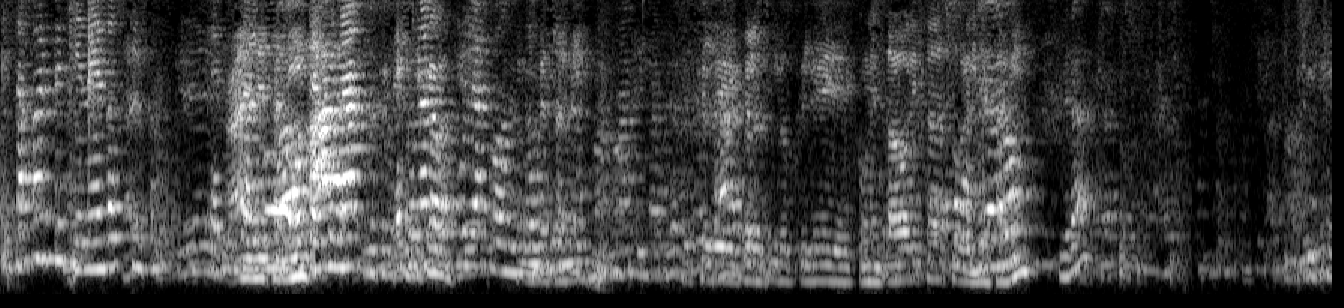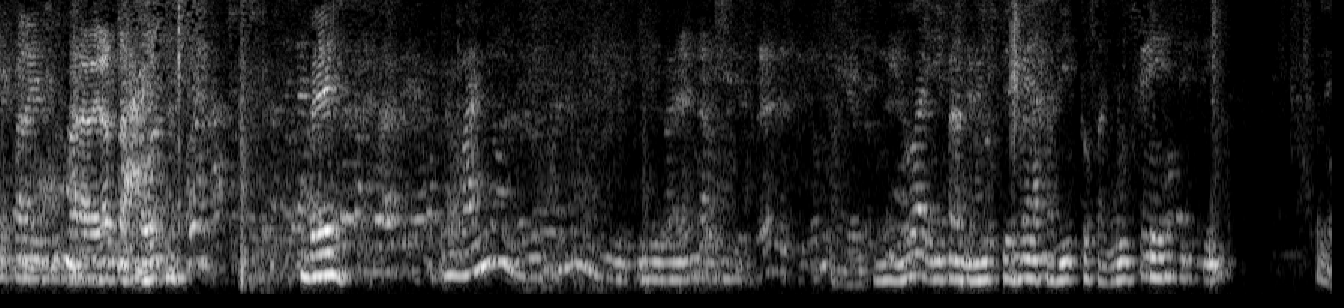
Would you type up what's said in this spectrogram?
Esta parte tiene dos pisos. Eso es algo, o sea, una, es cúpula con dos pisos. Es que le, que les- lo que le comentaba ahorita sobre el mezanín, Mira. para ver hasta el sol. Ve. Un baño. Sí, ahí para tener los pies relajaditos, a gusto. Sí, sí, sí. Híjole,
